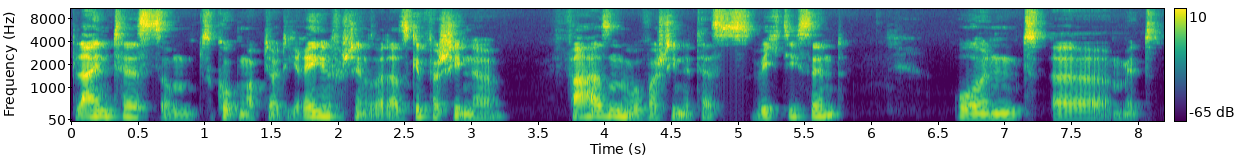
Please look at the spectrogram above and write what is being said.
Blind-Tests, um zu gucken, ob die Leute die Regeln verstehen und so weiter. Also es gibt verschiedene Phasen, wo verschiedene Tests wichtig sind und äh, mit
